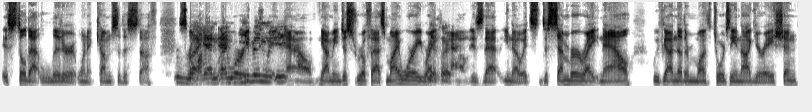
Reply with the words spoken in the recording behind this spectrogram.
is still that literate when it comes to this stuff. So right, my, and, my and even right it, now, yeah, I mean, just real fast. My worry right yeah, now is that you know it's December right now. We've got another month towards the inauguration.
